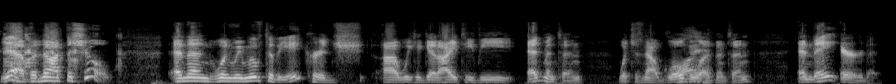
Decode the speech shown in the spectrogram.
yeah, but not the show. And then when we moved to the acreage, uh, we could get ITV Edmonton, which is now Global Oh, yeah. Edmonton, and they aired it.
